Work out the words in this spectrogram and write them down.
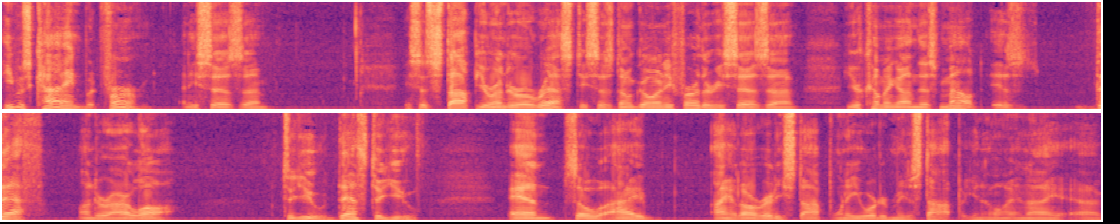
he was kind but firm. And he says, um, he says, stop, you're under arrest. He says, don't go any further. He says, uh, you're coming on this mount is death under our law to you, death to you. And so I, I had already stopped when he ordered me to stop, you know, and I uh,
